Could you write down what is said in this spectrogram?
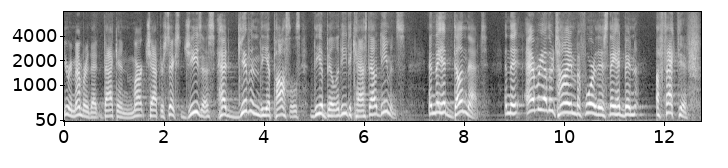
you remember that back in Mark chapter 6, Jesus had given the apostles the ability to cast out demons. And they had done that. And that every other time before this, they had been effective.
